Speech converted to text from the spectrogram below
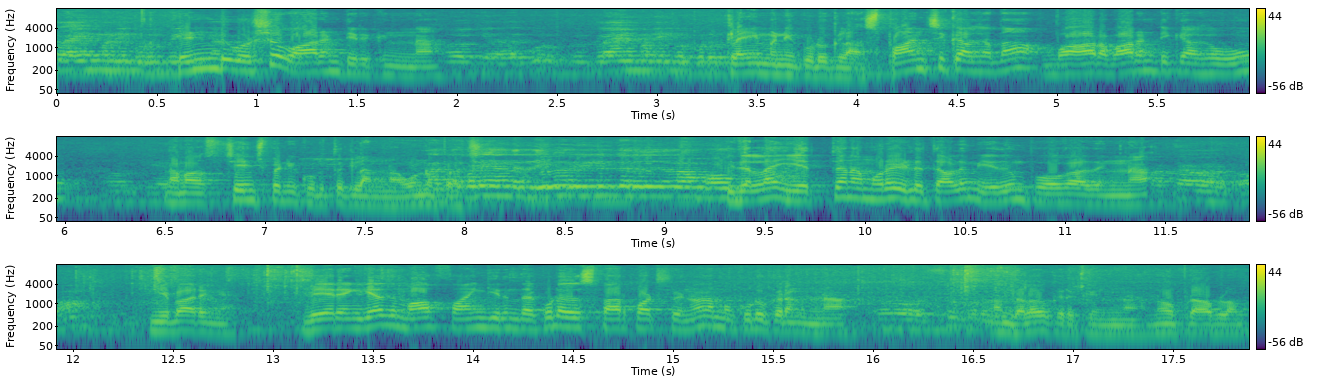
கிளைம் பண்ணி கொடுப்பீங்க ரெண்டு வருஷம் வாரண்டி இருக்குங்கண்ணா. கிளைம் பண்ணி கொடுக்கலாம். ஸ்பான்ஸுக்காக தான் வார வாரண்டிக்காகவும் நம்ம சேஞ்ச் பண்ணி கொடுத்துக்கலாங்கண்ணா ஒன்றும் பிரச்சனை இதெல்லாம் எத்தனை முறை இழுத்தாலும் எதுவும் போகாதுங்கண்ணா. இங்கே பாருங்க. வேற எங்கேயாவது மாஃப் வாங்கியிருந்தா கூட ஸ்பேர் பார்ட்ஸ் வேணும் நம்ம கொடுக்குறோங்கண்ணா. அந்த அளவுக்கு இருக்குங்கண்ணா. நோ ப்ராப்ளம்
